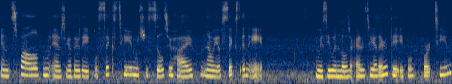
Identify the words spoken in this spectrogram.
and 12. When added together they equal 16, which is still too high. Now we have 6 and 8. And we see when those are added together they equal 14.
